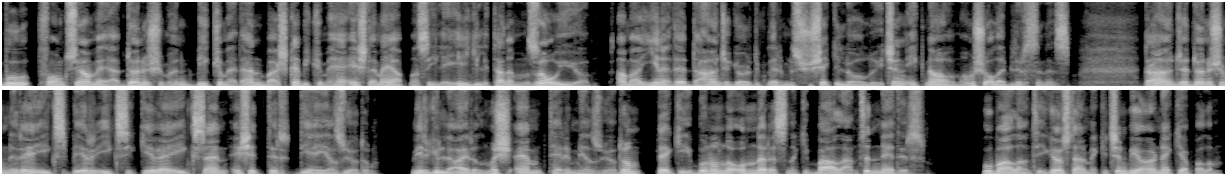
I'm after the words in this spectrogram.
Bu, fonksiyon veya dönüşümün bir kümeden başka bir kümeye eşleme yapması ile ilgili tanımımıza uyuyor. Ama yine de daha önce gördüklerimiz şu şekilde olduğu için ikna olmamış olabilirsiniz. Daha önce dönüşümleri x1, x2 ve xn eşittir diye yazıyordum. Virgülle ayrılmış m terim yazıyordum. Peki bununla onun arasındaki bağlantı nedir? Bu bağlantıyı göstermek için bir örnek yapalım.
